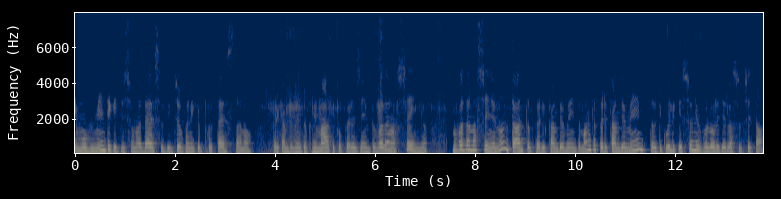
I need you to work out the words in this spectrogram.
i movimenti che ci sono adesso di giovani che protestano per il cambiamento climatico, per esempio, vadano a segno, ma vadano a segno non tanto per il cambiamento, ma anche per il cambiamento di quelli che sono i valori della società.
